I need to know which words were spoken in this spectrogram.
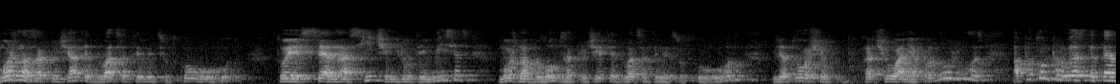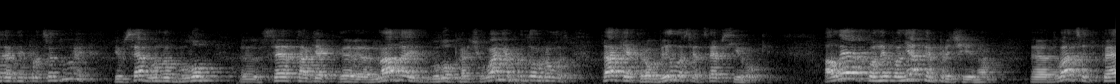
можна заключати 20% угоду. Тобто це на січень, лютий місяць можна було б заключити 20% угоду для того, щоб харчування продовжувалось, а потім провести тендерні процедури і все воно було б е, все так, як треба, і було б харчування продовжувалось, так як робилося це всі роки. Але по непонятним причинам е, 21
